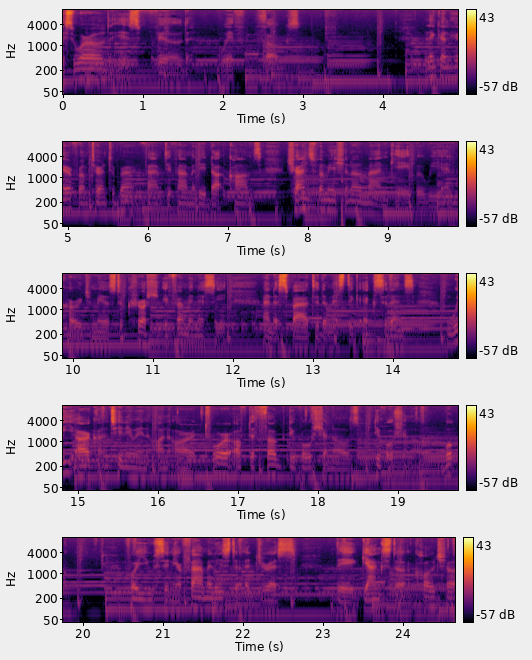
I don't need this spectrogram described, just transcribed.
This world is filled with thugs. Lincoln here from Turn to Burn, FamilyFamily.com's transformational man cave, where we encourage males to crush effeminacy and aspire to domestic excellence. We are continuing on our tour of the Thug Devotionals devotional book for use in your families to address the gangster culture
